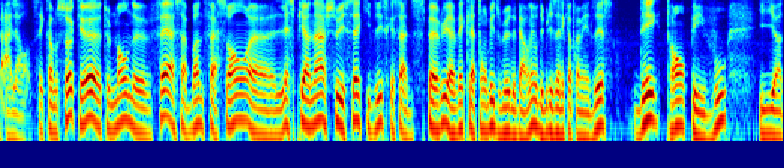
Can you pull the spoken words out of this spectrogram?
Alors, c'est comme ça que tout le monde fait à sa bonne façon. Euh, l'espionnage, ceux et celles qui disent que ça a disparu avec la tombée du mur de Berlin au début des années 90, détrompez-vous. Il y a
